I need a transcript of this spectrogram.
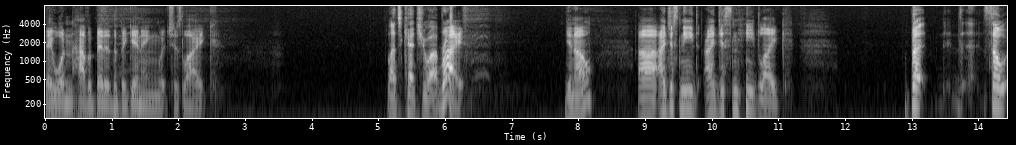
they wouldn't have a bit at the beginning which is like Let's catch you up. Right. You know? Uh, I just need I just need like but so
